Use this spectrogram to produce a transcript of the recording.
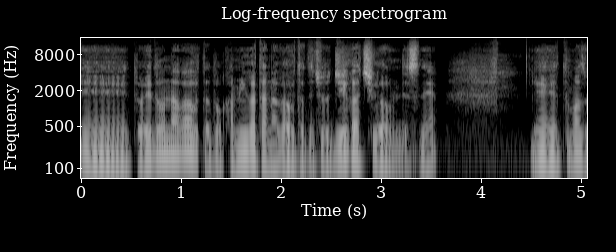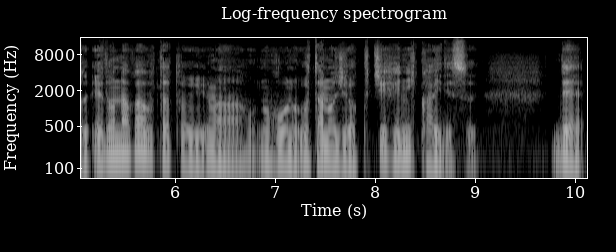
えっ、ー、と、江戸長唄と上方長唄ってちょっと字が違うんですね。えっ、ー、と、まず、江戸長唄という、まあ、の方の歌の字は口へに貝です。で、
